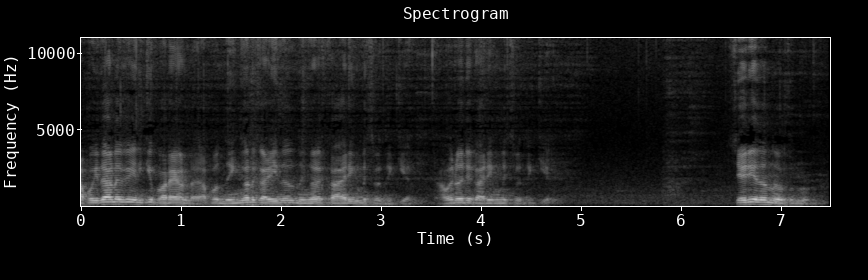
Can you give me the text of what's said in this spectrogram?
അപ്പോൾ ഇതാണ് എനിക്ക് പറയാനുള്ളത്. അപ്പോൾ നിങ്ങൾ കഴിയുന്നത് നിങ്ങൾ കാര്യങ്ങൾ ശ്രദ്ധിക്കുക. അവനവന്റെ കാര്യങ്ങൾ ശ്രദ്ധിക്കുക. ശരി എന്നാൽ നിർത്തുന്നു.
